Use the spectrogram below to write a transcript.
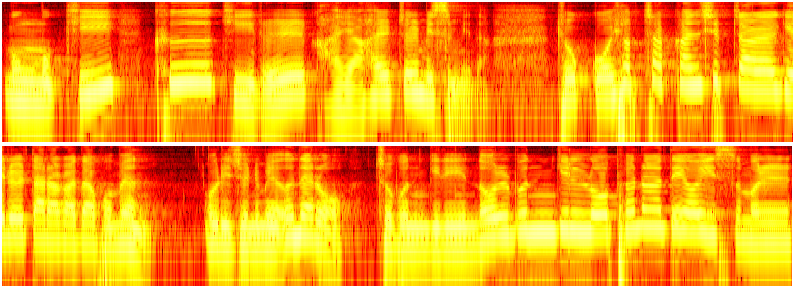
묵묵히 그 길을 가야 할 줄 믿습니다. 좁고 협착한 십자가의 길을 따라가다 보면 우리 주님의 은혜로 좁은 길이 넓은 길로 변화되어 있음을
